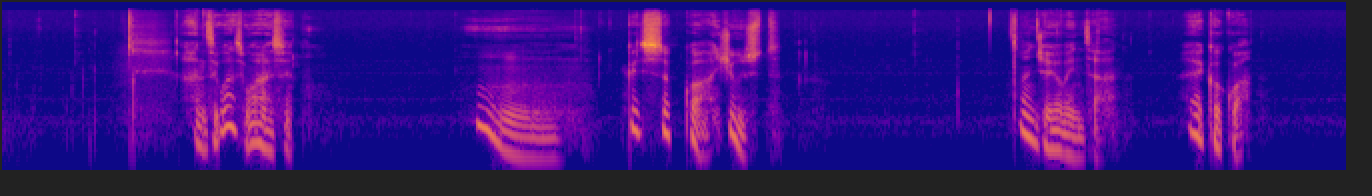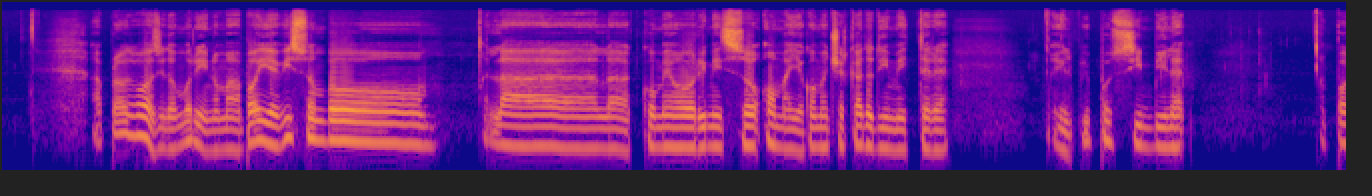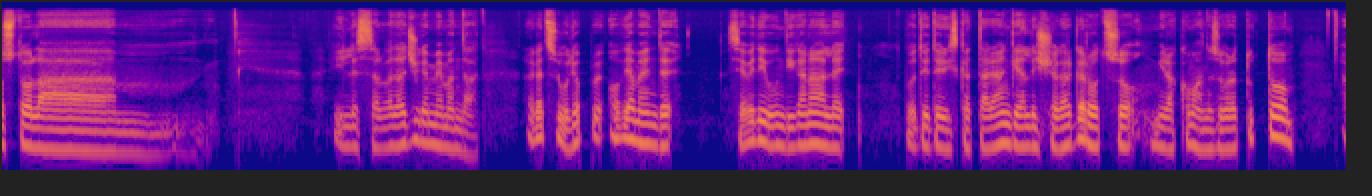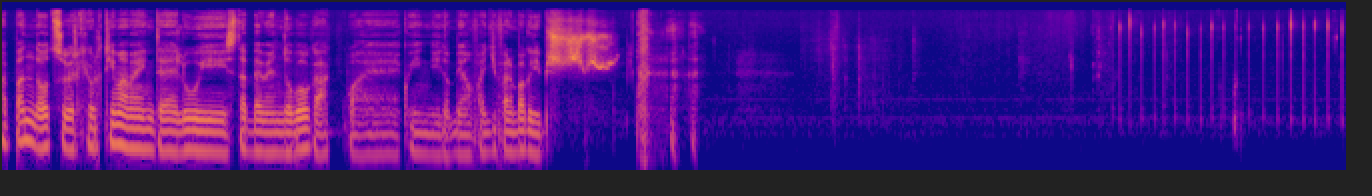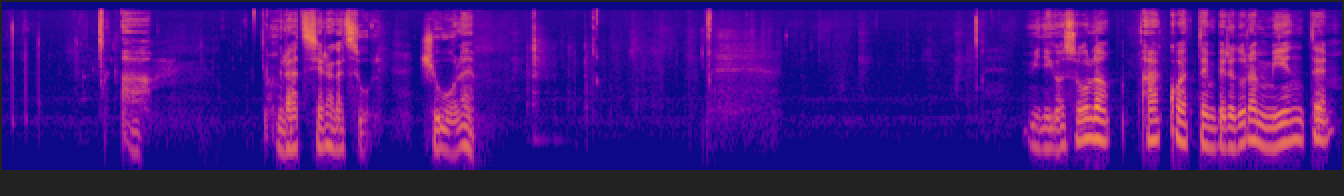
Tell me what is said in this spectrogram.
Anzi, quasi quasi. Mm, questo qua, giusto. Non ci avevo pensato. Ecco qua. A proposito, Morino, ma poi hai visto un po' la, la, come ho rimesso, o meglio, come ho cercato di mettere il più possibile a posto la, mm, il salvataggio che mi ha mandato. Ragazzuli, ovviamente se avete un di canale potete riscattare anche Alessia Cargarozzo, mi raccomando soprattutto a Pandozzo perché ultimamente lui sta bevendo poca acqua e quindi dobbiamo fargli fare un po' di... Ah, grazie ragazzoli, ci vuole. Vi dico solo acqua a temperatura ambiente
